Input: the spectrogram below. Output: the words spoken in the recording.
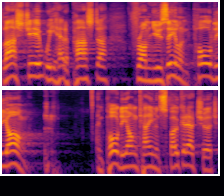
Last year, we had a pastor from New Zealand, Paul de Jong. And Paul de Jong came and spoke at our church.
